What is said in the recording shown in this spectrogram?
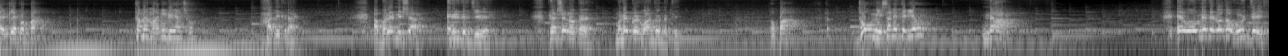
એટલે પપ્પા તમે માની ગયા છો? હા દીકરા. આ ભલે નિશા એની રીતે જીવે. ફેશનો કરે. મને કોઈ વાંધો નથી. પપ્પા તો હું નિશાને તેડી આવું. ના. એ વહુને તેડો તો હું જ જઈશ.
